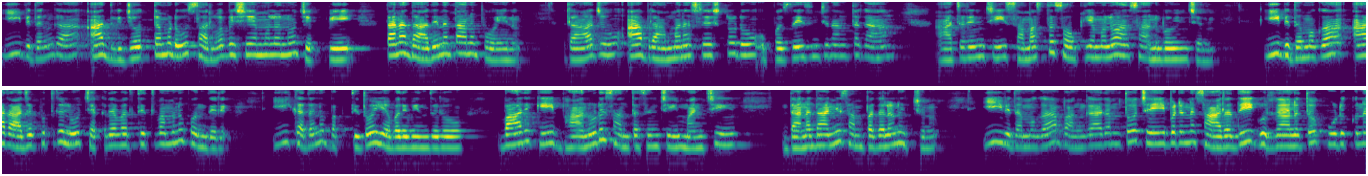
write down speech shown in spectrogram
ఈ విధంగా ఆ ద్విజోత్తముడు సర్వ విషయములను చెప్పి తన దాదిన తాను పోయెను. రాజు ఆ బ్రాహ్మణ శ్రేష్ఠుడు ఉపదేశించినంతగా ఆచరించి సమస్త సౌఖ్యములు అనుభవించను. ఈ విధముగా ఆ రాజపుత్రులు చక్రవర్తిత్వమును పొందిరి. ఈ కథను భక్తితో ఎవరి విందురో? వారికి భానుడు సంతసించి మంచి ధనధాన్య సంపదలను ఇచ్చును. ఈ విధముగా బంగారంతో చేయబడిన సారథి గుర్రాలతో కూడుకున్న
